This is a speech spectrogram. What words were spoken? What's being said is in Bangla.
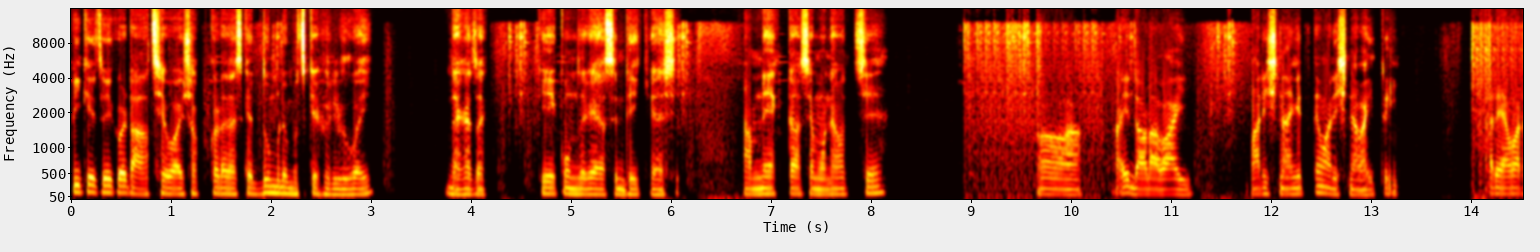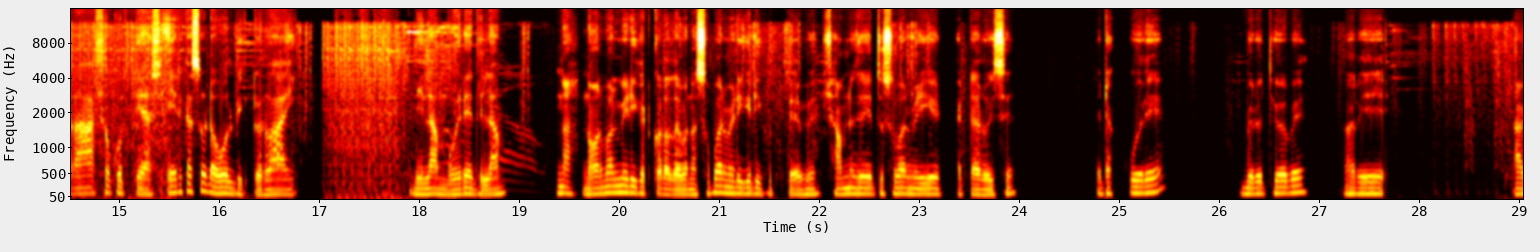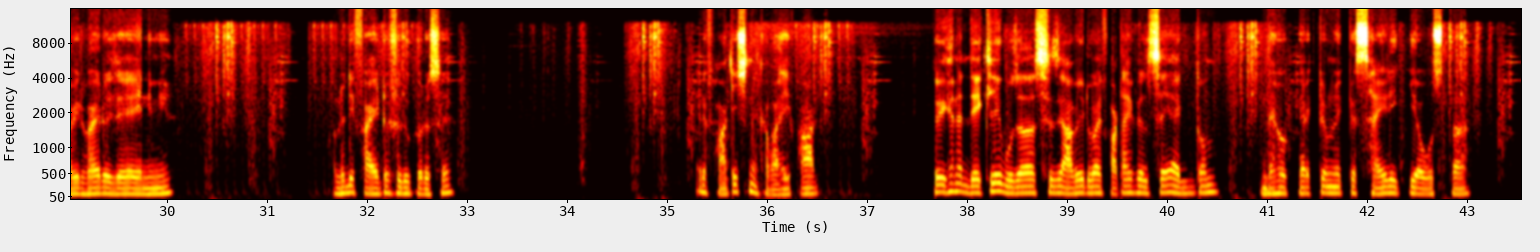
পিকে যে কয়টা আছে ভাই সব কটা আজকে দুমড়ে মুচকে ফেলব ভাই। দেখা যাক কে কোন জায়গায় আছে দেখে আসি। সামনে একটা আছে মনে হচ্ছে। আহ, এই দাঁড়া ভাই মারিস না আগেতে মারিস না ভাই তুই। আরে আবার রাশও করতে আস এর কাছেও ডবল ভিক্টর ভাই। দিলাম বইরে দিলাম। না নর্মাল মেডিকেট করা যাবে না সুপার মেডিকেটই করতে হবে। সামনে যেহেতু সুপার মেডিকেট একটা রয়েছে এটা করে বেরোতে হবে। আরে, আবির ভাইয়ের ওই জায়গায় এনিমি অলরেডি ফাইটও শুরু করেছে। আরে, ফাটিস না কা ভাই, ফাট। তো এখানে দেখলেই বোঝা যাচ্ছে যে আবির ভাই ফাটাই ফেলছে একদম। দেখো ক্যারেক্টার একটা সাইডে কি অবস্থা।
